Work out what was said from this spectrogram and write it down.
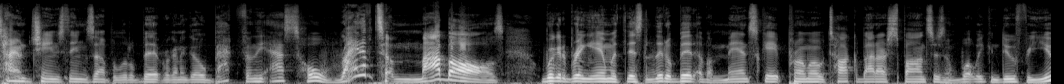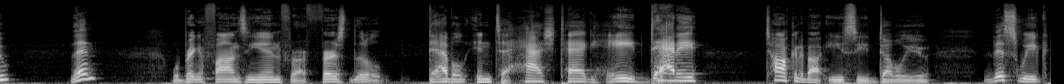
time to change things up a little bit. We're going to go back from the asshole right up to my balls. We're going to bring you in with this little bit of a Manscaped promo, talk about our sponsors and what we can do for you. Then we're bringing Fonzie in for our first little dabble into hashtag Hey Daddy, talking about ECW. This week,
